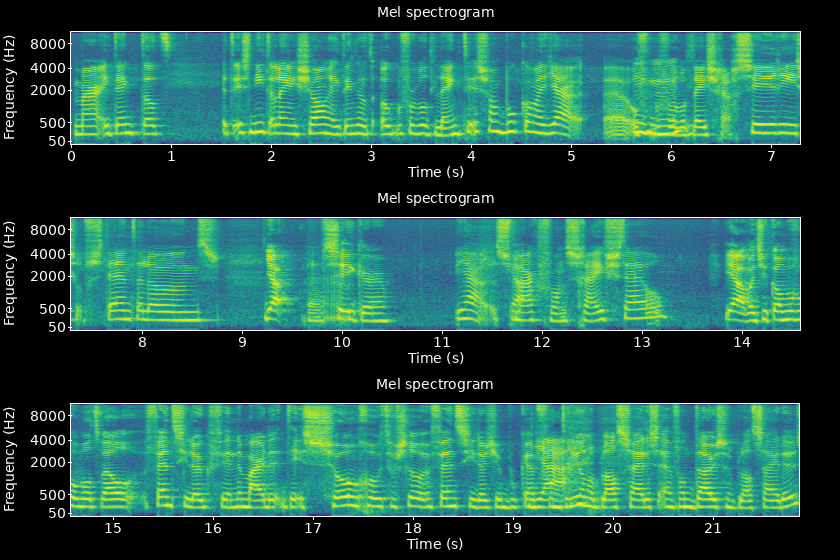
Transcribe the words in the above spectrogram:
Maar ik denk dat het is niet alleen genre. Ik denk dat het ook bijvoorbeeld lengte is van boeken. Want ja, eh, of Mhm. bijvoorbeeld lees je graag series of standalones. ja Eh, zeker. Ja, smaak van schrijfstijl. Ja, want je kan bijvoorbeeld wel fancy leuk vinden, maar er er is zo'n groot verschil in fancy dat je een boek hebt Ja. van 300 bladzijden en van 1000 bladzijden.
